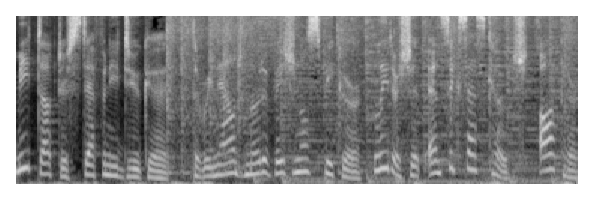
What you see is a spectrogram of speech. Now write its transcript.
Meet Dr. Stephanie Duguid, the renowned motivational speaker, leadership and success coach, author,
